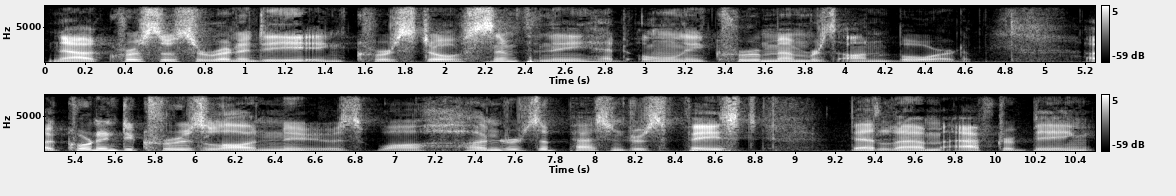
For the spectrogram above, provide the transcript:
Now, Crystal Serenity and Crystal Symphony had only crew members on board. According to Cruise Law News, while hundreds of passengers faced bedlam after being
